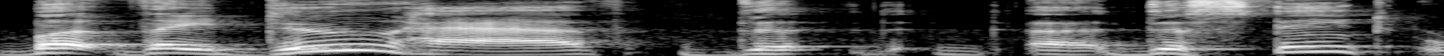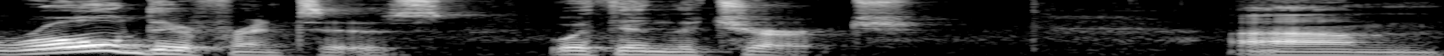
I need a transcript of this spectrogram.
but they do have uh, distinct role differences within the church. Um,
